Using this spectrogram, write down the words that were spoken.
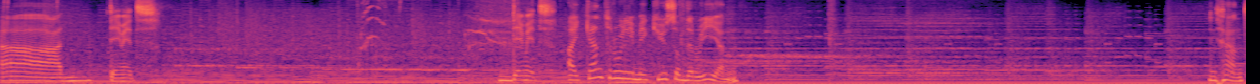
Ah, damn it. Damn it. I can't really make use of the regen. In hand.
